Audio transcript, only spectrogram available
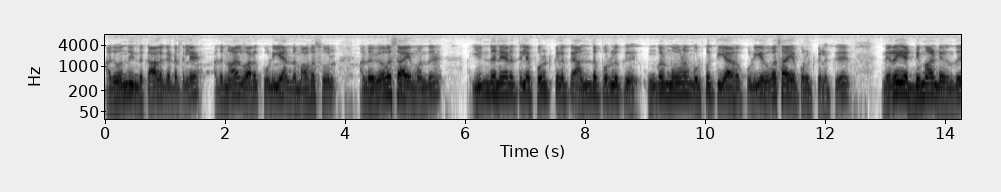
அது வந்து இந்த காலகட்டத்தில் அதனால் வரக்கூடிய அந்த மகசூல் அந்த விவசாயம் வந்து இந்த நேரத்தில் பொருட்களுக்கு அந்த பொருளுக்கு உங்கள் மூலம் உற்பத்தியாகக்கூடிய விவசாய பொருட்களுக்கு நிறைய டிமாண்ட் இருந்து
